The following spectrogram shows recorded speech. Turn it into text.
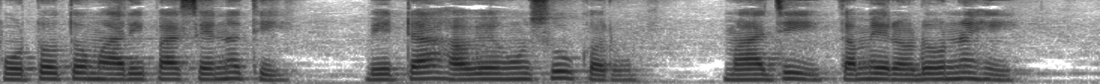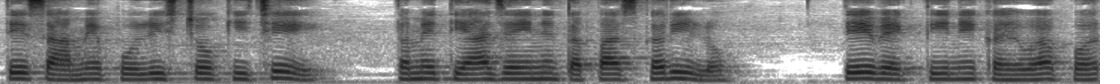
ફોટો તો મારી પાસે નથી. બેટા, હવે હું શું કરું? માજી, તમે રડો નહીં. તે સામે પોલીસ ચોકી છે. તમે ત્યાં જઈને તપાસ કરી લો. તે વ્યક્તિને કહેવા પર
